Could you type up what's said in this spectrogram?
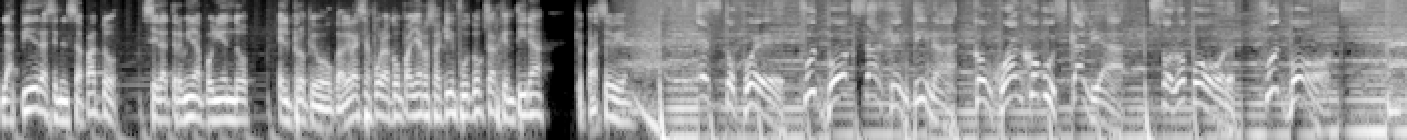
las piedras en el zapato se la termina poniendo el propio Boca. Gracias por acompañarnos aquí en Footbox Argentina. Que pase bien. Esto fue Footbox Argentina con Juanjo Buscalia, solo por Footbox.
